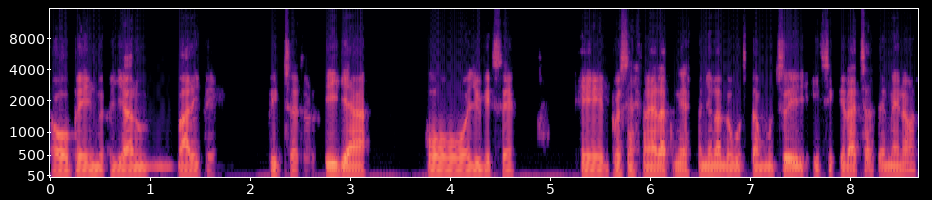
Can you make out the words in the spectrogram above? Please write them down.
o pedir, llegar a un bar y pedir pizza de tortilla, o yo qué sé. Eh, pues en general la comida española me gusta mucho y, y sí que la echas de menos,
